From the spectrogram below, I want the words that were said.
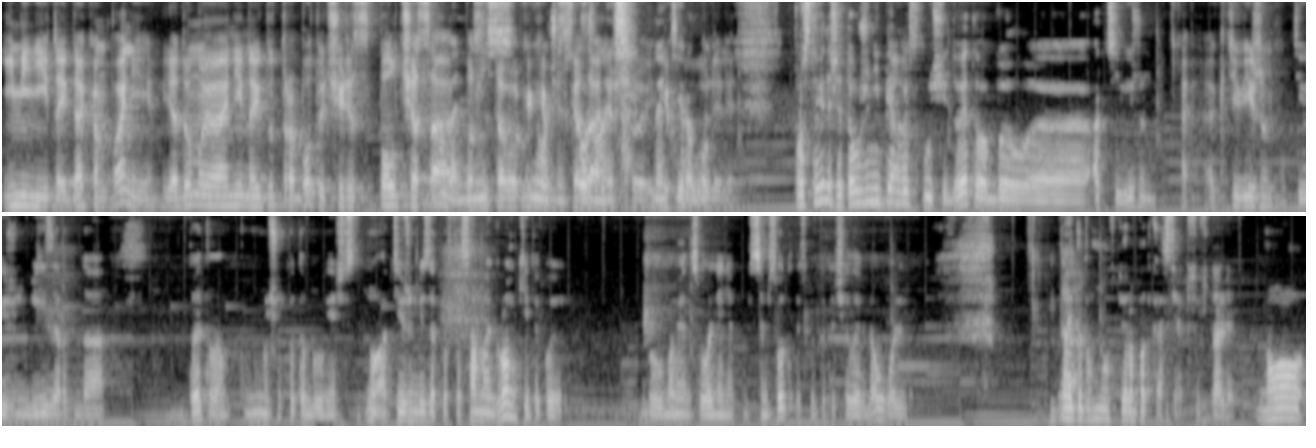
именитой, да, компании, я думаю, они найдут работу через полчаса ну, да, после не, того, как им сказали, что их уволили. Работу. Просто видишь, это уже не первый да. случай. До этого был э, Activision. А, Activision. Activision Blizzard, да. До этого, по-моему, еще кто-то был. Я сейчас... Ну, Activision Blizzard просто самый громкий такой был момент с увольнением. 700 или сколько-то человек, да, уволили? Да. Мы это, по-моему, в первом подкасте обсуждали. Но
